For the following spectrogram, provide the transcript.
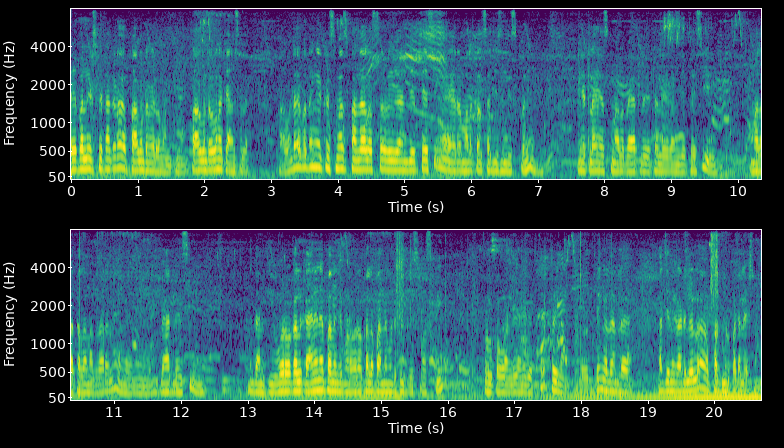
రేపల్లి ఇడిచిపెట్టినా కూడా పాగుంట పెడదాం అనుకున్నాం. పాగుంట కూడా క్యాన్సల్ పాగుంట అయిపోతే ఇంకా క్రిస్మస్ పందాలు వస్తాయి అని చెప్పేసి ఎర్ర మొలకలు సజెషన్ తీసుకొని ఎట్లా వేసుకున్నారు బ్యాట్లు ఎట్లా లేదని చెప్పేసి మళ్ళా కలన ద్వారానే మేము బ్యాట్లు వేసి దానికి ఓరొకళ్ళకి ఆయననే పని చెప్పండి. ఓరొకళ్ళ పని ఉంటుంది క్రిస్మస్కి తోలుకోవండి అని చెప్తే పోయినాం. ఇంకా దాంట్లో పద్దెనిమిది గడిలలో పదమూడు పట్టలు వేసినాం.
